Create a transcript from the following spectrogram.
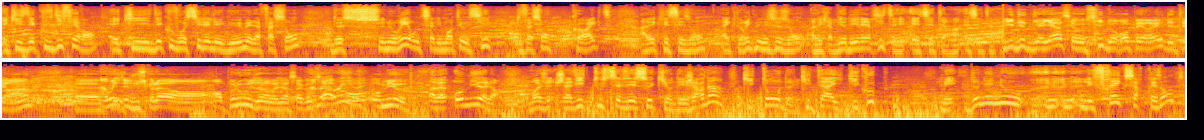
et qui se découvrent différents, et qui découvrent aussi les légumes et la façon de se nourrir ou de s'alimenter aussi de façon correcte avec les saisons, avec le rythme des saisons, avec la biodiversité, etc. etc. L'idée de Gaïa, c'est aussi de repérer des terrains euh, ah qui étaient jusque-là en, pelouse, on va dire ça comme ah ça. Bah au, mieux. Ah bah, au mieux alors. Moi j'invite tous celles et ceux qui ont des jardins, qui tondent, qui taillent, qui coupent, mais donnez-nous euh, les frais que ça représente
